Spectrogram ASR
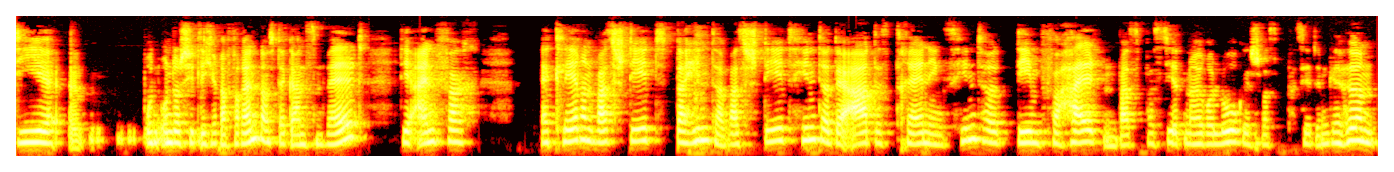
die äh, und unterschiedliche Referenten aus der ganzen Welt, die einfach erklären, was steht dahinter, was steht hinter der Art des Trainings, hinter dem Verhalten, was passiert neurologisch, was passiert im Gehirn,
